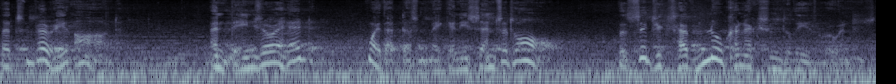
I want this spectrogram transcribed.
That's very odd. And danger ahead? Why, that doesn't make any sense at all. The Psijics have no connection to these ruins,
